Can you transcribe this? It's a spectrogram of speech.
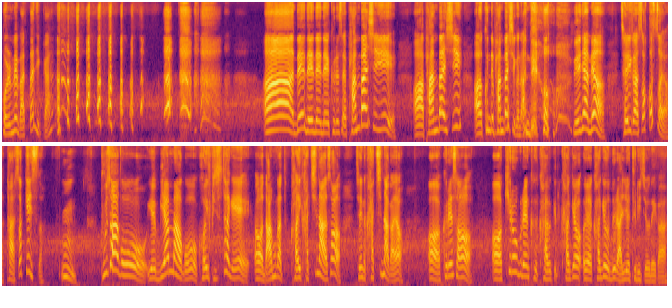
벌매 맞다니까. 아, 네네네네. 그러세요. 반반씩. 아, 반반씩? 아, 근데 반반씩은 안 돼요. 왜냐면 저희가 섞었어요. 다 섞여 있어. 음. 부사하고 예, 미얀마하고 거의 비슷하게 어, 나무가 거의 같이 나와서 저희는 같이 나가요. 어, 그래서 어, 킬로그램 그 가, 가격 예, 가격을 늘 알려드리죠. 내가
